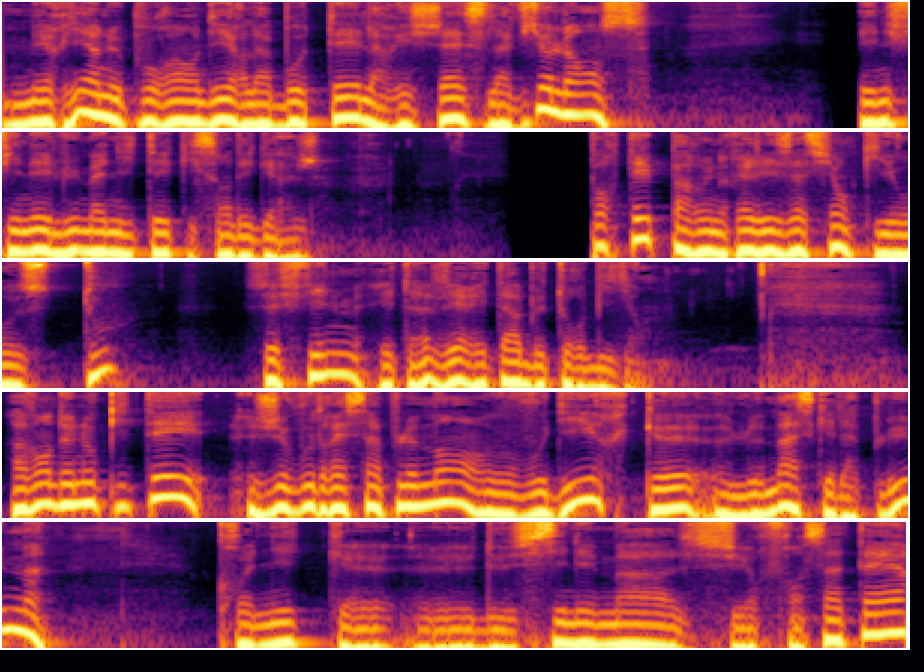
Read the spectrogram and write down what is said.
mais rien ne pourra en dire la beauté, la richesse, la violence et in fine l'humanité qui s'en dégage. Porté par une réalisation qui ose tout, ce film est un véritable tourbillon. Avant de nous quitter, je voudrais simplement vous dire que Le Masque et la Plume, chronique euh, de cinéma sur France Inter,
